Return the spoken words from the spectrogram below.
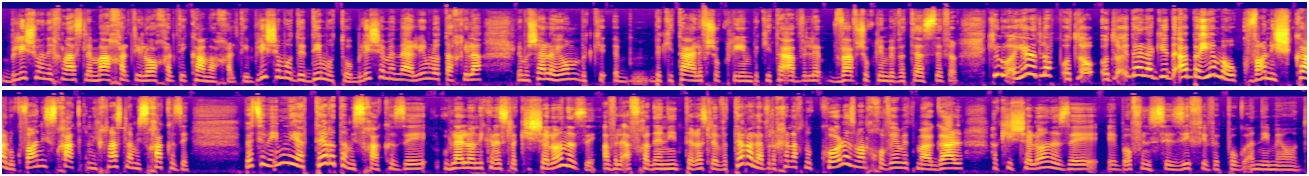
בלי שהוא נכנס למה אכלתי, לא אכלתי, כמה אכלתי, בלי שמודדים אותו, בלי שמנהלים לו את האכילה. למשל, היום בכ, בכיתה א' שוקלים, בכיתה ו' שוקלים בבתי הספר. כאילו, הילד לא, עוד, לא, עוד לא יודע להגיד, אבא, אימא, הוא כבר נשקל, הוא כבר נשחק, נכנס למשחק הזה. בעצם, אם נייתר את המשחק הזה, אולי לא ניכנס לכישלון הזה, אבל לאף אחד אין אינטרס לוותר עליו, ולכן אנחנו כל הזמן חווים את מעגל הכישלון הזה אה, באופן סזיפי ופוגעני מאוד.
